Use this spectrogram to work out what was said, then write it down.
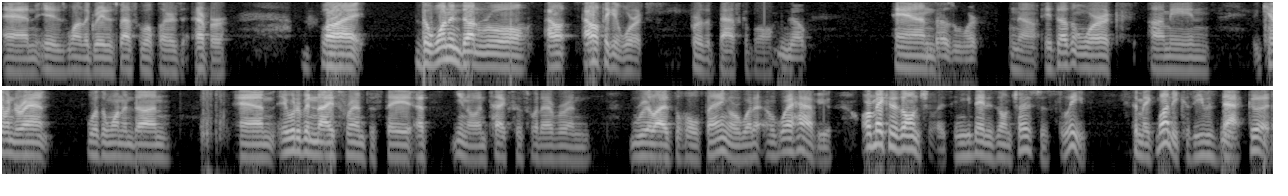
and is one of the greatest basketball players ever. But the one and done rule, I don't I don't think it works for the basketball. No, And it doesn't work. no, it doesn't work. I mean, Kevin Durant was a one and done, and it would have been nice for him to stay at you know in Texas, whatever, and realize the whole thing or what or what have you, or make his own choice. And he made his own choice just to leave to make money because he was that good.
